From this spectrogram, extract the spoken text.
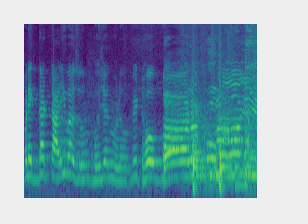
पण एकदा टाळी वाजून भजन म्हणू विठोबा. बारकुमाई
